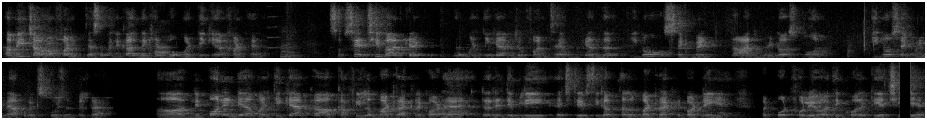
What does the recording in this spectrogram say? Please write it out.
अभी चारों फंड जैसे मैंने कहा देखिए हाँ. दो मल्टी कैप फंड है। सबसे अच्छी बात क्या है कि दो मल्टी कैप जो फंड्स हैं उनके अंदर तीनों सेगमेंट लार्ज मिड और स्मॉल तीनों सेगमेंट में आपको एक्सपोजर मिल रहा है। निपॉन इंडिया मल्टी कैप का काफ़ी लंबा ट्रैक रिकॉर्ड है। Relatively H D F C का उतना लंबा ट्रैक रिकॉर्ड नहीं है but portfolio I think quality अच्छी है।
